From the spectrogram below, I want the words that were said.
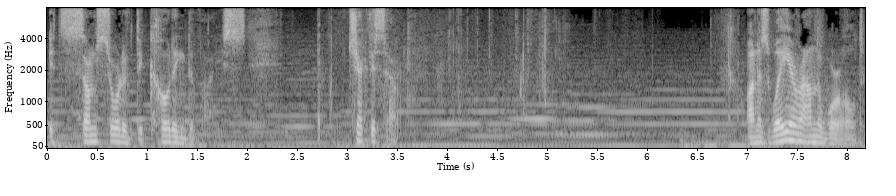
It's some sort of decoding device. Check this out. On his way around the world,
